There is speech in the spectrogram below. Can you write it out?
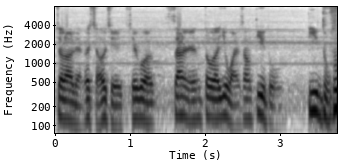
叫了两个小姐，结果三人斗了一晚上地赌，地赌。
